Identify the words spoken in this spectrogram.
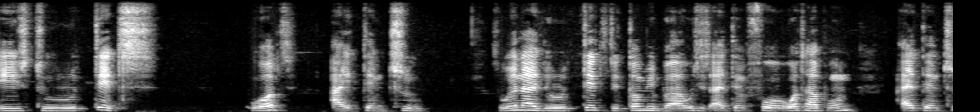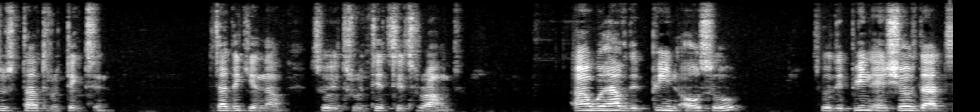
is to rotate what item 2. So when I rotate the tommy bar, which is item 4, what happened? Item 2 start rotating. Is that okay now? So it rotates it round. And we have the pin also so the pin ensures that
